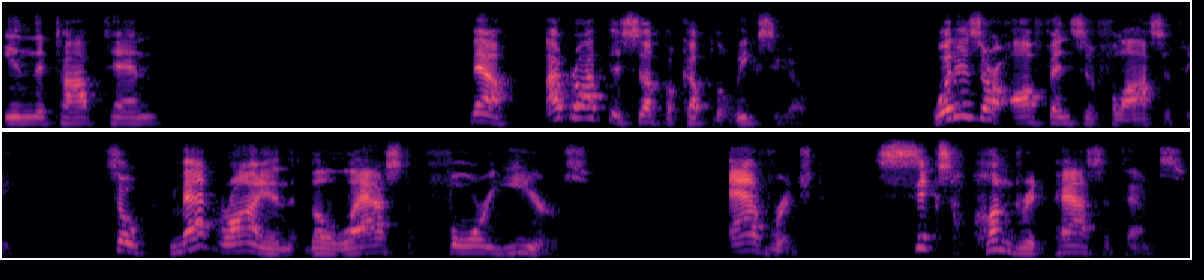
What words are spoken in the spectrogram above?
in the top 10. Now, I brought this up a couple of weeks ago. What is our offensive philosophy? So, Matt Ryan, the last four years, averaged 600 pass attempts.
